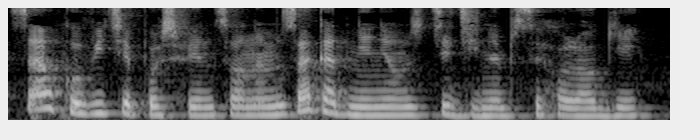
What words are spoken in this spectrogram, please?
całkowicie poświęconym zagadnieniom z dziedziny psychologii.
